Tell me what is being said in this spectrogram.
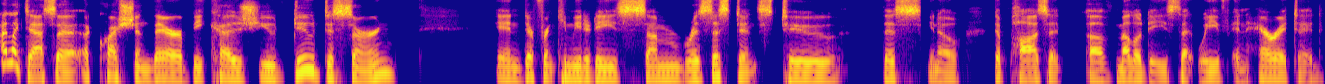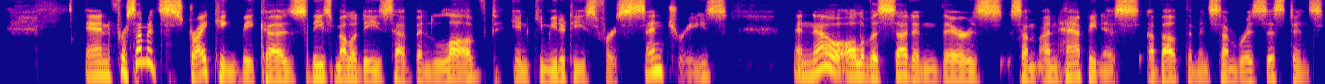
I'd like to ask a, a question there because you do discern in different communities some resistance to this, you know, deposit of melodies that we've inherited. And for some, it's striking because these melodies have been loved in communities for centuries. And now all of a sudden, there's some unhappiness about them and some resistance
